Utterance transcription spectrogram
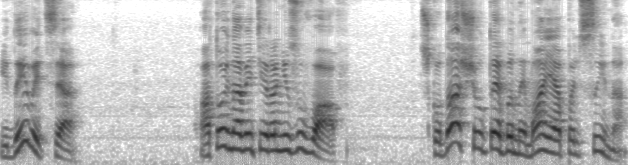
і дивиться, а той навіть іронізував. Шкода, що у тебе немає апельсина.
